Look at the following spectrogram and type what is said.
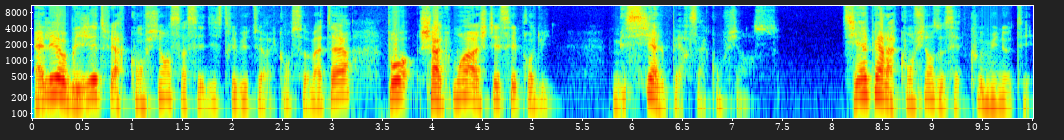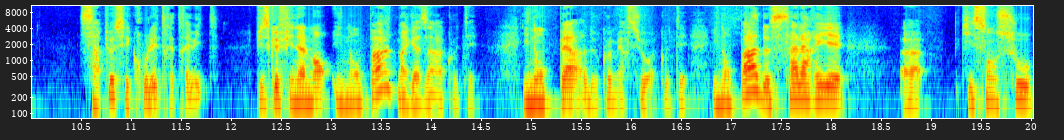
elle est obligée de faire confiance à ses distributeurs et consommateurs pour chaque mois acheter ses produits. Mais si elle perd sa confiance, si elle perd la confiance de cette communauté, ça peut s'écrouler très très vite, puisque finalement, ils n'ont pas de magasin à côté. Ils n'ont pas de commerciaux à côté. Ils n'ont pas de salariés euh, qui sont sous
